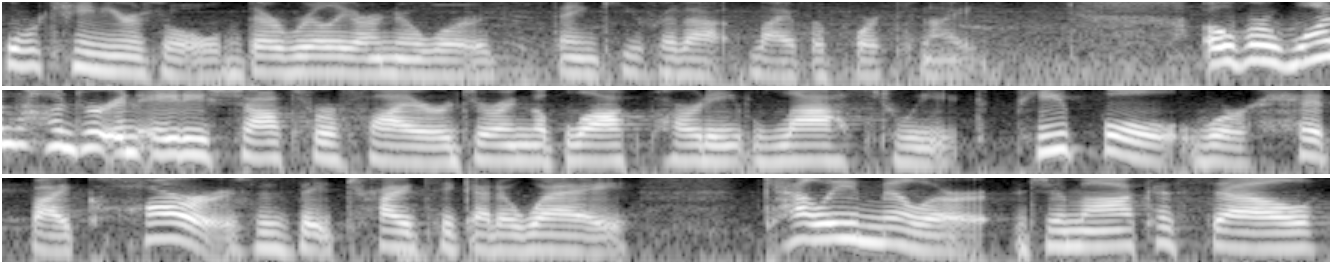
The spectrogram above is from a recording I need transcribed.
14 years old. There really are no words. Thank you for that live report tonight. Over 180 shots were fired during a block party last week. People were hit by cars as they tried to get away. Kelly Miller, Jamal Cassell,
